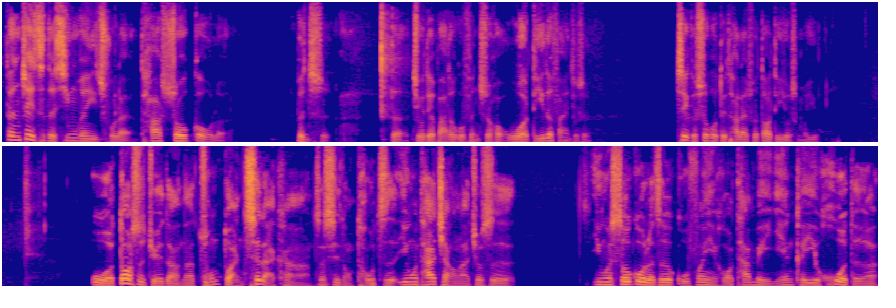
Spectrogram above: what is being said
但这次的新闻一出来，他收购了奔驰的九点八的股份之后，我第一的反应就是，这个收购对他来说到底有什么用？我倒是觉得，那从短期来看啊，这是一种投资，因为他讲了，就是因为收购了这个股份以后，他每年可以获得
